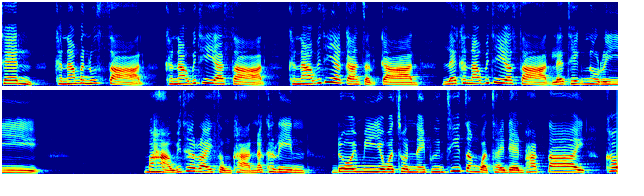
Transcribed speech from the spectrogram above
เช่น คณะมนุษยศาสตร์ คณะวิทยาศาสตร์ คณะวิทยาการจัดการ และคณะวิทยาศาสตร์ และเทคโนโลยี มหาวิทยาลัยสงขลานครินทร์ โดยมีเยาวชนในพื้นที่จังหวัดชายแดนภาคใต้ เข้า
